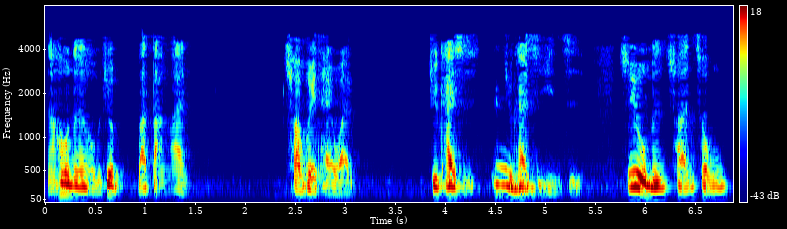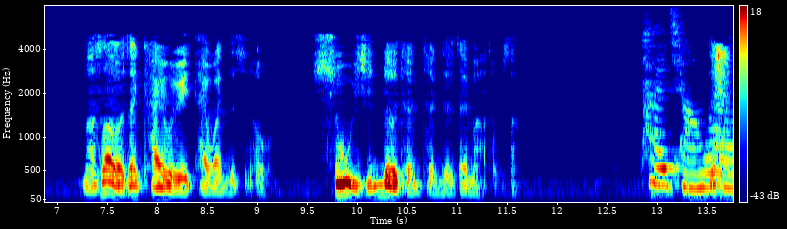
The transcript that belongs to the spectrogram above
然后呢，我们就把档案传回台湾，就开始就开始印制。嗯、所以，我们船从马绍尔在开回台湾的时候，书已经热腾腾的在码头上。太强了。然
